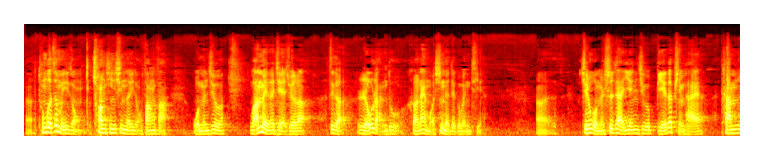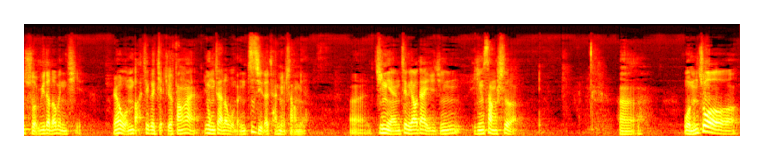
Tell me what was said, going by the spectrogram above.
呃，通过这么一种创新性的一种方法，我们就完美的解决了。这个柔软度和耐磨性的这个问题，呃，其实我们是在研究别的品牌他们所遇到的问题，然后我们把这个解决方案用在了我们自己的产品上面。呃，今年这个腰带已经已经上市了。嗯，我们做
